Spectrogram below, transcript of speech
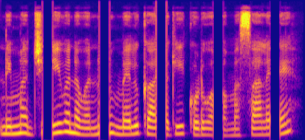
ನಿಮ್ಮ ಜೀವನವನ್ನು ಮೆಲುಕಾಗಿ ಕೊಡುವ ಮಸಾಲೆ.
